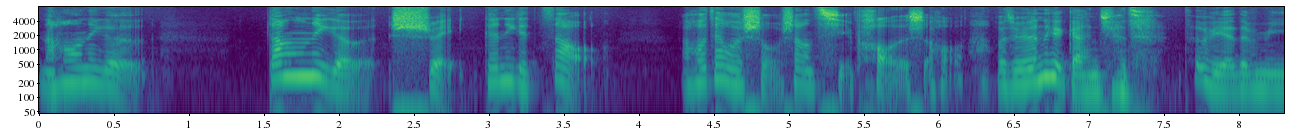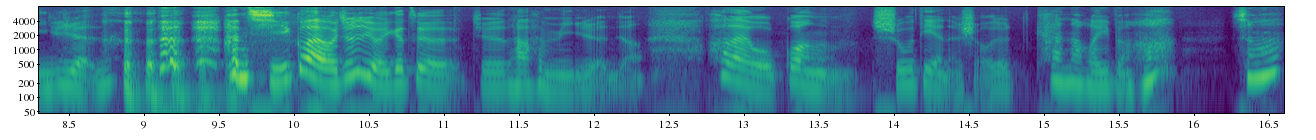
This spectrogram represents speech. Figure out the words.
然后那个当那个水跟那个皂，然后在我手上起泡的时候，我觉得那个感觉 特别的迷人，很奇怪。我就是有一个这个觉得它很迷人这样。后来我逛书店的时候，就看到了一本啊，什么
